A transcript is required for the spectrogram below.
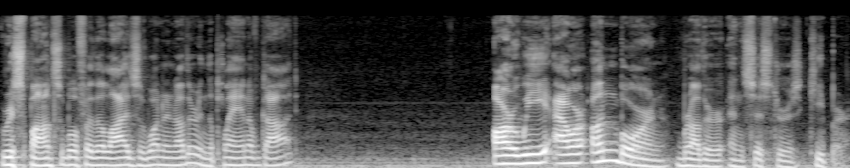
responsible for the lives of one another in the plan of God? Are we our unborn brother and sister's keeper?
